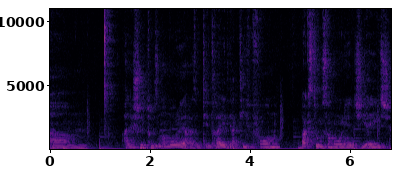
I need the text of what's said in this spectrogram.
ähm, alle Schilddrüsenhormone, also T3, die aktive Form, Wachstumshormone, GH,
